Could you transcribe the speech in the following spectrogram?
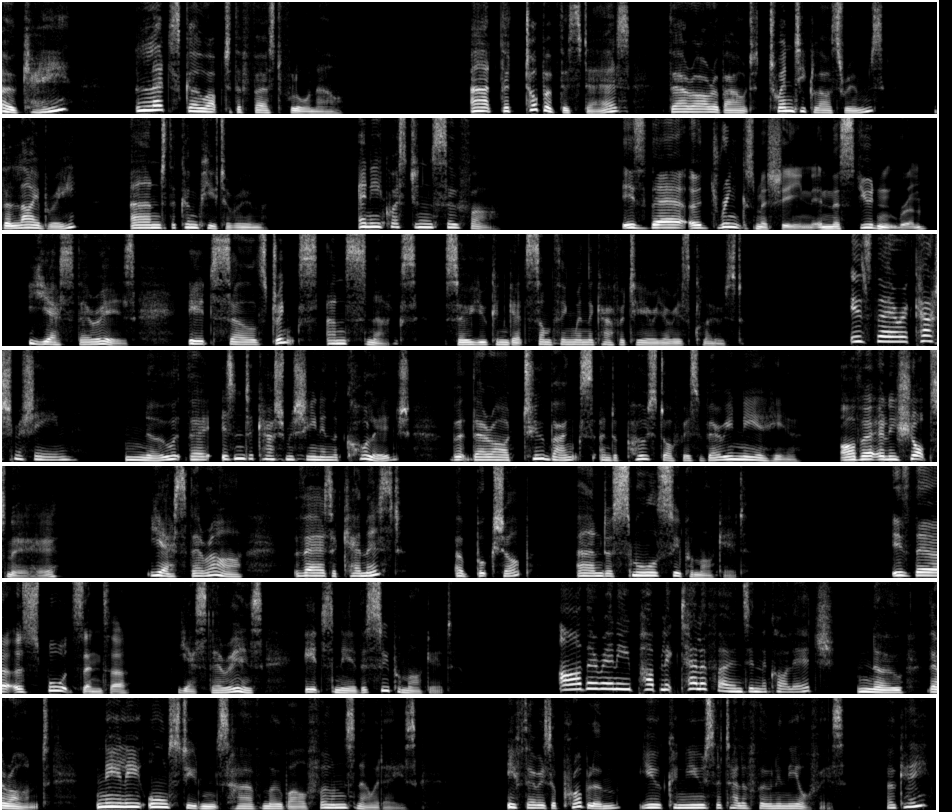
OK, let's go up to the first floor now. At the top of the stairs, there are about 20 classrooms, the library, and the computer room. Any questions so far? Is there a drinks machine in the student room? Yes, there is. It sells drinks and snacks, so you can get something when the cafeteria is closed. Is there a cash machine? No, there isn't a cash machine in the college, but there are two banks and a post office very near here. Are there any shops near here? Yes, there are. There's a chemist, a bookshop, and a small supermarket. Is there a sports centre? Yes, there is. It's near the supermarket. Are there any public telephones in the college? No, there aren't. Nearly all students have mobile phones nowadays. If there is a problem, you can use the telephone in the office. OK?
